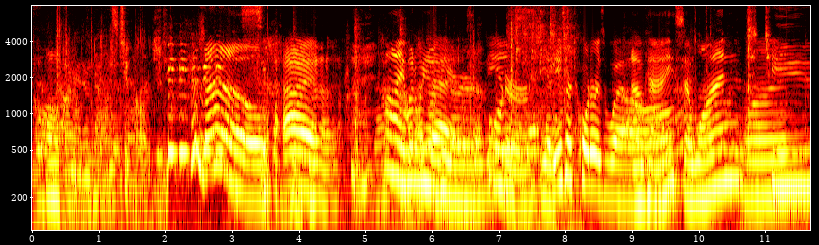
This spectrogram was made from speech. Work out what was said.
Mm, It's too much. Hello. Hi. Hi, what do we have here? so Quarter. Yeah, these are quarter as well. Okay, so one, One, two,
